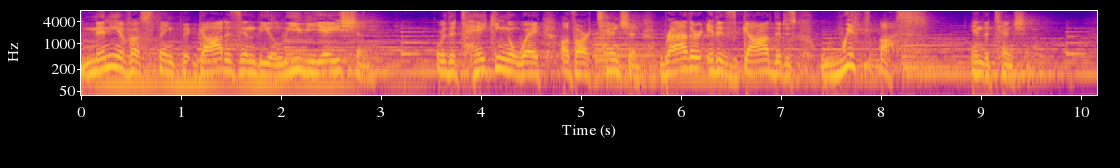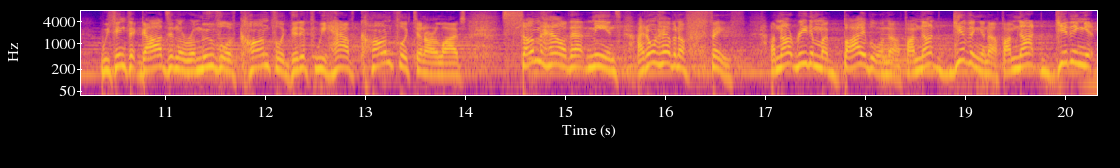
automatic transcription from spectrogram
Many of us think that God is in the alleviation or the taking away of our tension. Rather, it is God that is with us in the tension. We think that God's in the removal of conflict, that if we have conflict in our lives, somehow that means I don't have enough faith. I'm not reading my Bible enough. I'm not giving enough. I'm not getting it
